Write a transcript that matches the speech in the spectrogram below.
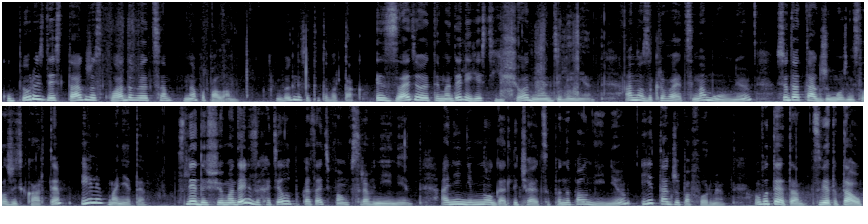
Купюры здесь также складываются напополам. Выглядит это вот так. И сзади у этой модели есть еще одно отделение. Оно закрывается на молнию. Сюда также можно сложить карты или монеты. Следующую модель захотела показать вам в сравнении. Они немного отличаются по наполнению и также по форме. Вот это цвета тауп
